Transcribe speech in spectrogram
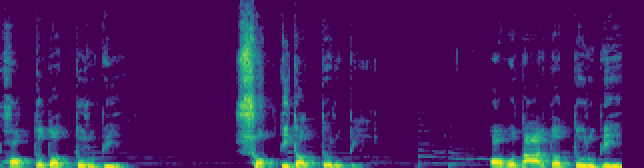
ভক্ত তত্ত্বরূপে শক্তি তত্ত্বরূপে অবতার তত্ত্বরূপে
